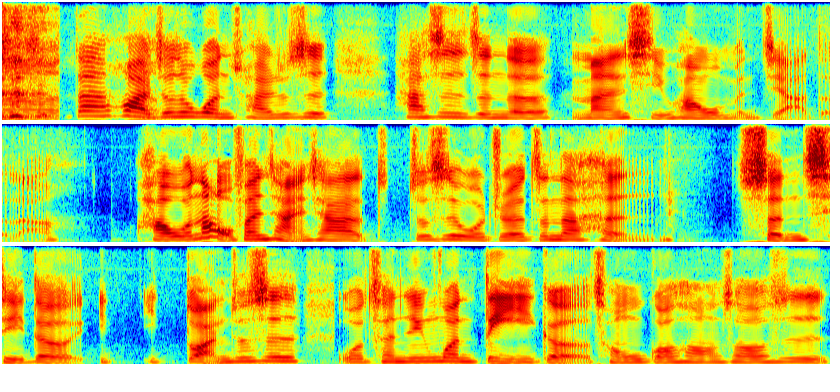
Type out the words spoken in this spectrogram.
但后来就是问出来，就是它是真的蛮喜欢我们家的啦。好，我那我分享一下，就是我觉得真的很神奇的一一段，就是我曾经问第一个宠物沟通的时候是。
